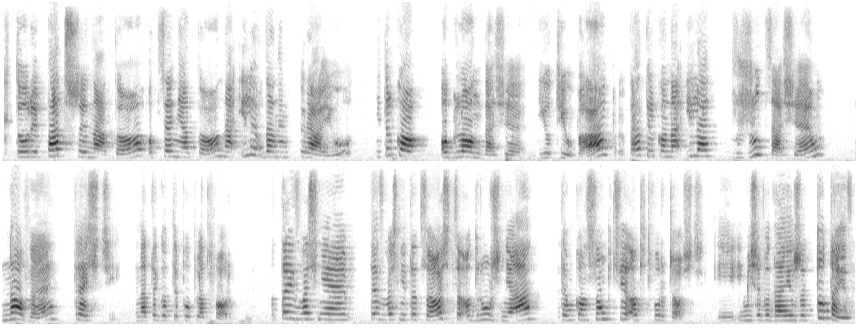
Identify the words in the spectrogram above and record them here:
który patrzy na to, ocenia to, na ile w danym kraju nie tylko ogląda się YouTube'a, prawda, tylko na ile wrzuca się nowe treści na tego typu platformy. No to, jest właśnie, to jest właśnie to coś, co odróżnia tę konsumpcję od twórczości. I, I mi się wydaje, że tutaj jest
